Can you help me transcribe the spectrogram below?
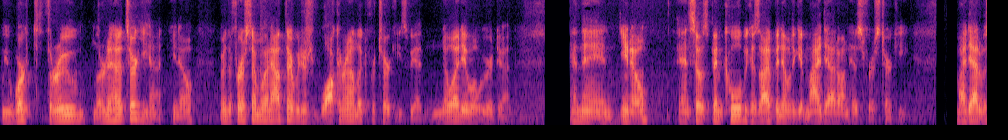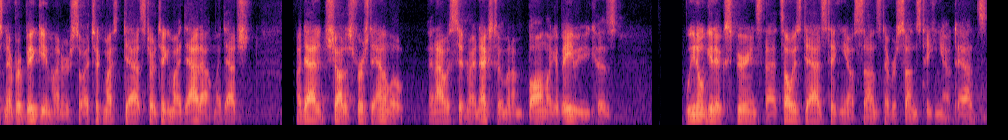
we worked through learning how to turkey hunt. You know, remember the first time we went out there, we were just walking around looking for turkeys. We had no idea what we were doing. And then, you know, and so it's been cool because I've been able to get my dad on his first turkey. My dad was never a big game hunter, so I took my dad, started taking my dad out. My dad, my dad shot his first antelope, and I was sitting right next to him, and I'm bawling like a baby because we don't get to experience that. It's always dads taking out sons, never sons taking out dads.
